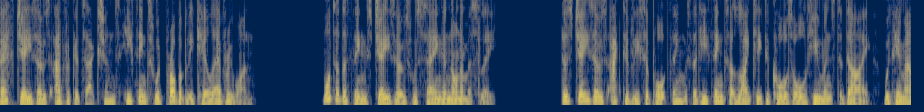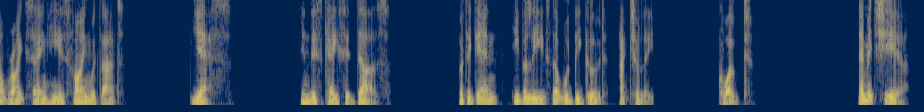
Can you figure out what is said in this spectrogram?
Beff Jezos advocates actions he thinks would probably kill everyone. What are the things Jezos was saying anonymously? Does Jezos actively support things that he thinks are likely to cause all humans to die, with him outright saying he is fine with that? Yes. In this case, it does. But again, he believes that would be good, actually. Quote Emmett Shear,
